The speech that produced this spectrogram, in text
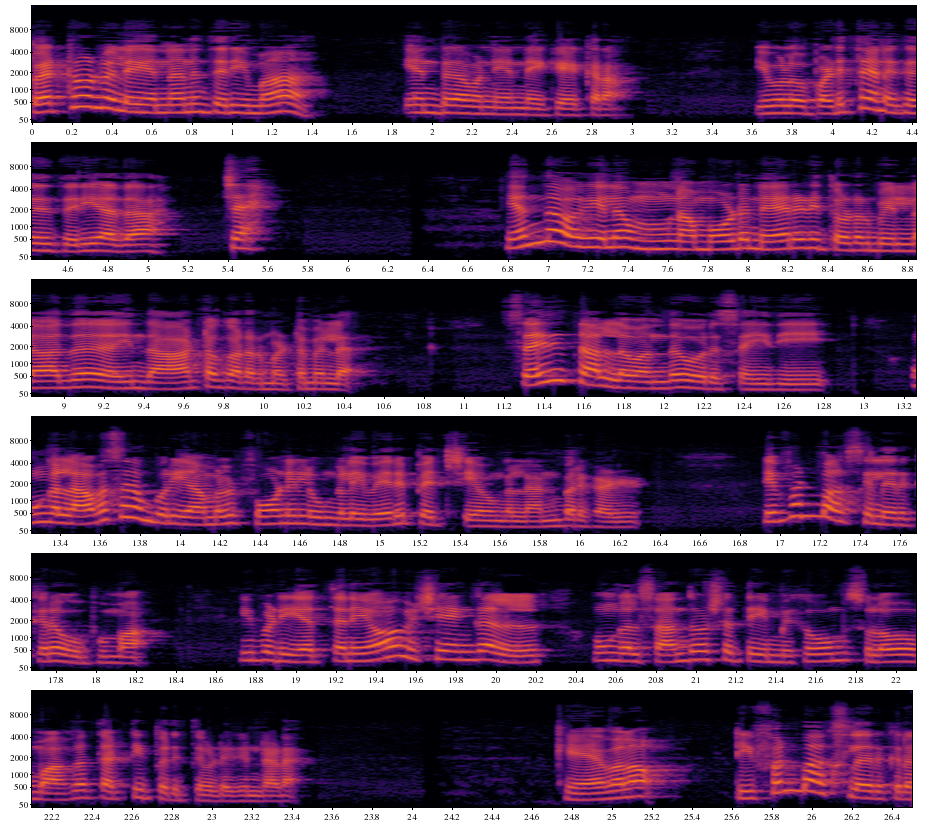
பெட்ரோல் விலை என்னன்னு தெரியுமா? என்று அவன் என்னை கேட்குறான் இவ்வளோ படித்த எனக்கு அது தெரியாதா? ச்சே எந்த வகையிலும் நம்மோடு நேரடி தொடர்பு இல்லாத இந்த ஆட்டோக்காரர் மட்டுமில்லை. செய்தித்தாளில் வந்த ஒரு செய்தி உங்கள் அவசரம் புரியாமல் ஃபோனில் உங்களை வெறுப்பேற்றிய உங்கள் நண்பர்கள் டிஃபன் பாக்ஸில் இருக்கிற உப்புமா. இப்படி எத்தனையோ விஷயங்கள் உங்கள் சந்தோஷத்தை மிகவும் சுலபமாக தட்டி பறித்து விடுகின்றன. கேவலம். டிஃபன் பாக்ஸில் இருக்கிற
